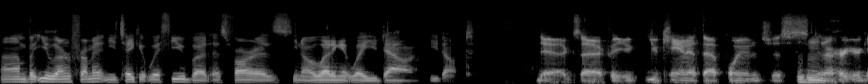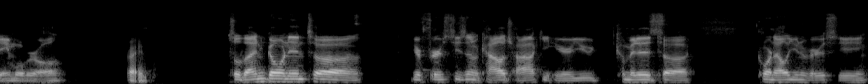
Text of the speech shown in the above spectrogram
Um, but you learn from it and you take it with you. But as far as you know, letting it weigh you down, you don't. Yeah, exactly. You you can at that point. It's just Mhm. gonna hurt your game overall. Right. So then going into uh, your first season of college hockey here, you committed to Cornell University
